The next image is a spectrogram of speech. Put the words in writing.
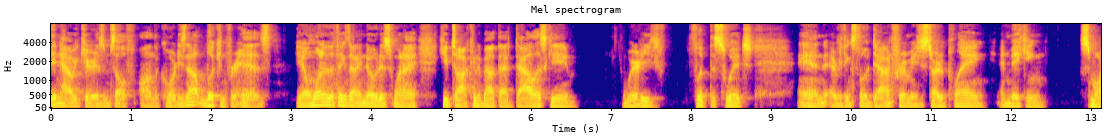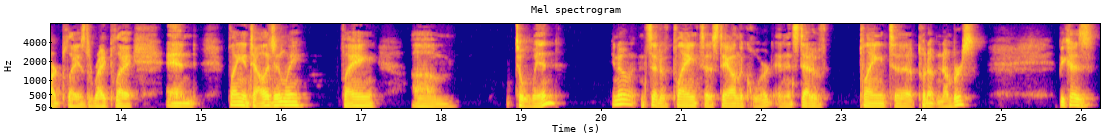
in how he carries himself on the court. He's not looking for his. You know, one of the things that I noticed when I keep talking about that Dallas game where he flipped the switch and everything slowed down for him, he just started playing and making smart plays, the right play, and playing intelligently. playing um, to win, you know, instead of playing to stay on the court and instead of playing to put up numbers. Because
